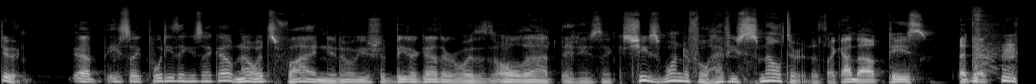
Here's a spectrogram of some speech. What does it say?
dude. Uh, he's like, "What do you think?" He's like, "Oh no, it's fine. You know, you should be together with all that." And he's like, "She's wonderful. Have you smelt her?" It's like, "I'm out. Peace." That, that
